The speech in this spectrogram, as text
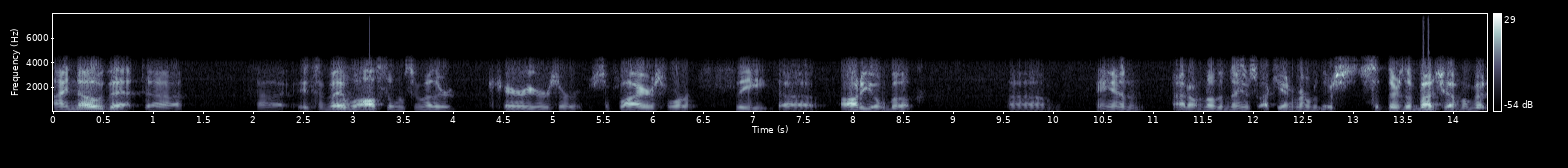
I know that uh, uh, it's available also in some other carriers or suppliers for the uh, audio book, um, and I don't know the names. I can't remember. There's there's a bunch of them, but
